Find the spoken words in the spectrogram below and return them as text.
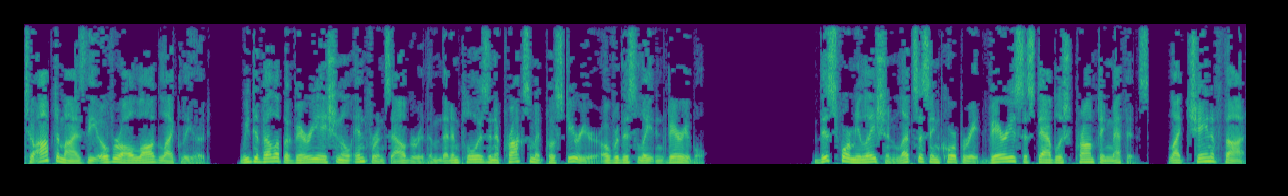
To optimize the overall log likelihood, we develop a variational inference algorithm that employs an approximate posterior over this latent variable. This formulation lets us incorporate various established prompting methods, like chain of thought,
